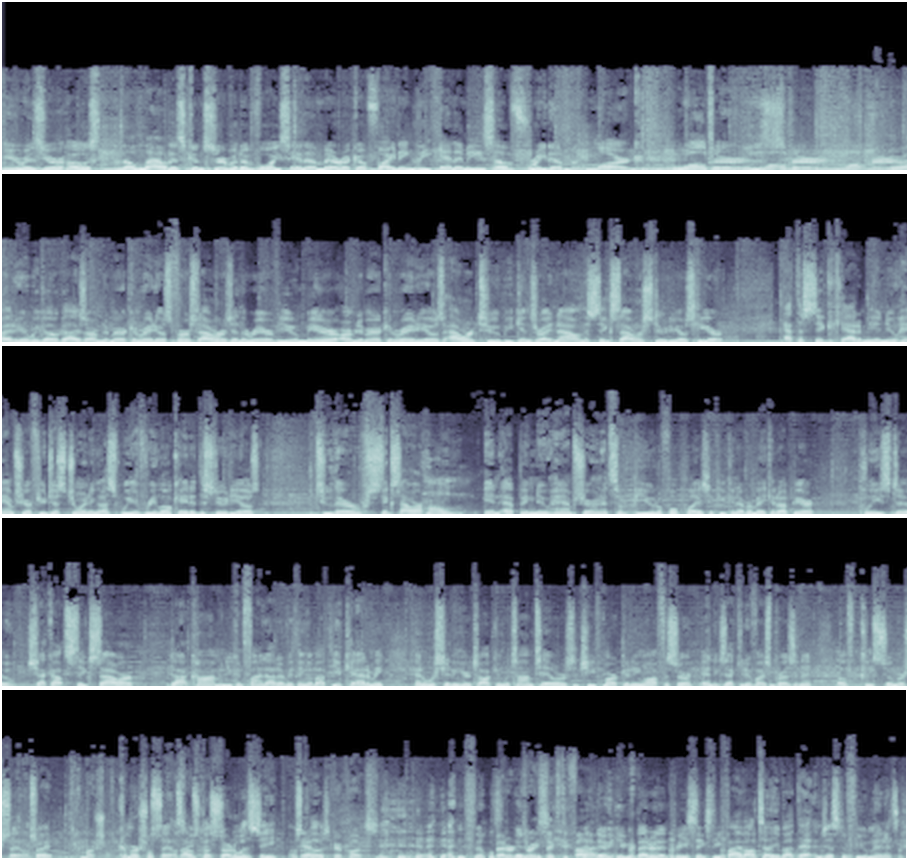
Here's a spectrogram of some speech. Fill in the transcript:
Here is your host, the loudest conservative voice in America fighting the enemies of freedom, Mark Walters. Walter, Walter. All right, here we go, guys. Armed American Radio's first hour is in the rear view mirror. Armed American Radio's hour two begins right now in the Sig Sauer Studios here at the SIG Academy in New Hampshire. If you're just joining us, we have relocated the studios to their Sig Sauer home in Epping, New Hampshire. And it's a beautiful place. If you can ever make it up here, please do. Check out sigsauer.com and you can find out everything about the Academy. And we're sitting here talking with Tom Taylor, who's the Chief Marketing Officer and Executive Vice President of Consumer Sales, right? Commercial. Commercial sales. I was close. Started with a C. I was Yep, close. you're close. and Phil Better than 365. There you go. Better than 365. I'll tell you about that in just a few minutes.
